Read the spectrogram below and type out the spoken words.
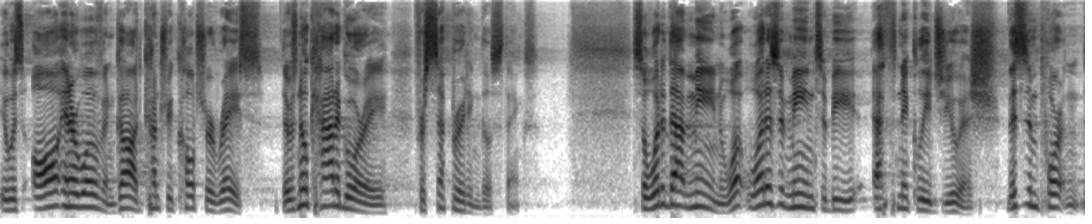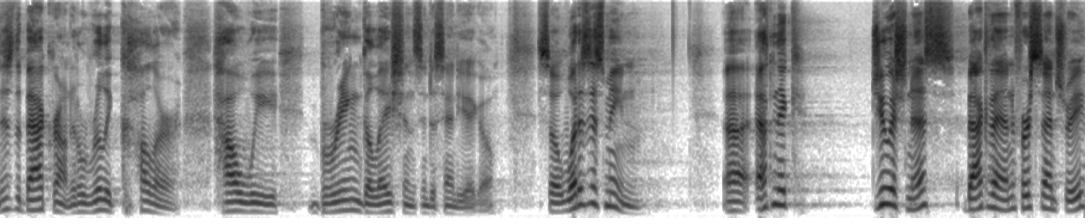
it was all interwoven God, country, culture, race. There was no category for separating those things. So, what did that mean? What, what does it mean to be ethnically Jewish? This is important. This is the background. It'll really color how we bring Galatians into San Diego. So, what does this mean? Uh, ethnic Jewishness, back then, first century,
